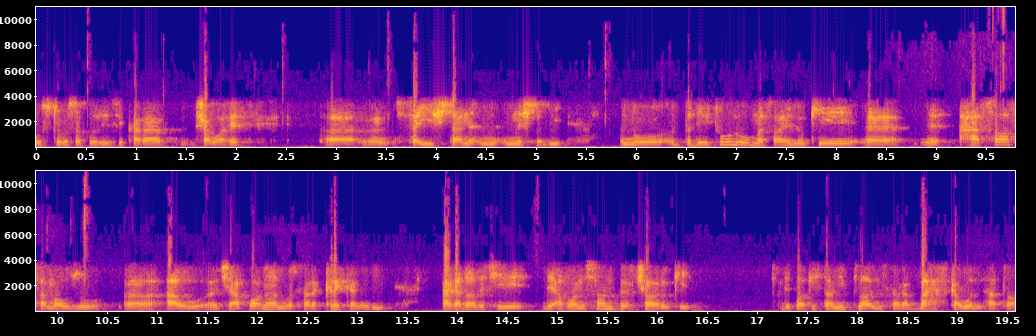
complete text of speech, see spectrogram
اوس تر اوسه پورې چې کارا شواهد صحیح شته نشته دي نو په دې ټولو مسایلو کې حساسه موضوع او چې افغانان ورسره کرکه لري هغه دا چې د افغانستان په چارو کې د پاکستاني پلاوي سره بحث کول حتی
